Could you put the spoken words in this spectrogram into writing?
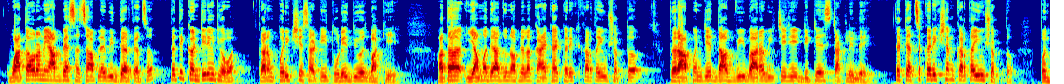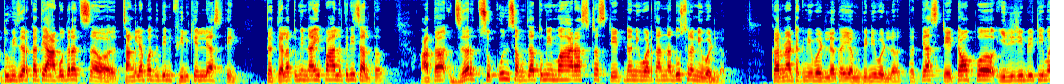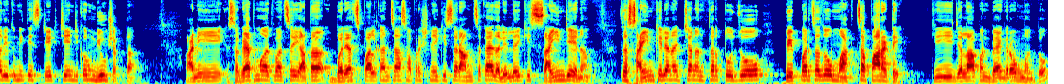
वातावरण आहे अभ्यासाचं आपल्या विद्यार्थ्याचं तर ते कंटिन्यू ठेवा. कारण परीक्षेसाठी थोडेच दिवस बाकी आहे. आता यामध्ये अजून आपल्याला काय काय करेक्ट करता येऊ शकतं? तर आपण जे दहावी बारावीचे जे डिटेल्स टाकलेले आहे तर त्याचं करेक्शन करता येऊ शकतं. पण तुम्ही जर का ते अगोदरच चांगल्या पद्धतीने फिल केलेले असतील तर त्याला तुम्ही नाही पाहिलं तरी चालतं. आता जर चुकून समजा तुम्ही महाराष्ट्र स्टेटनं निवडताना दुसरं निवडलं कर्नाटक निवडलं का एम पी निवडलं तर त्या स्टेट ऑफ इलिजिबिलिटीमध्ये तुम्ही ते स्टेट चेंज करून घेऊ शकता. आणि सगळ्यात महत्त्वाचं आहे आता बऱ्याच पालकांचा असा प्रश्न आहे की सर आमचं काय झालेलं आहे की साईन जे आहे ना तर साईन केल्यानंतर नंतर तो जो पेपरचा जो मागचा पार्ट आहे की ज्याला आपण बॅकग्राऊंड म्हणतो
